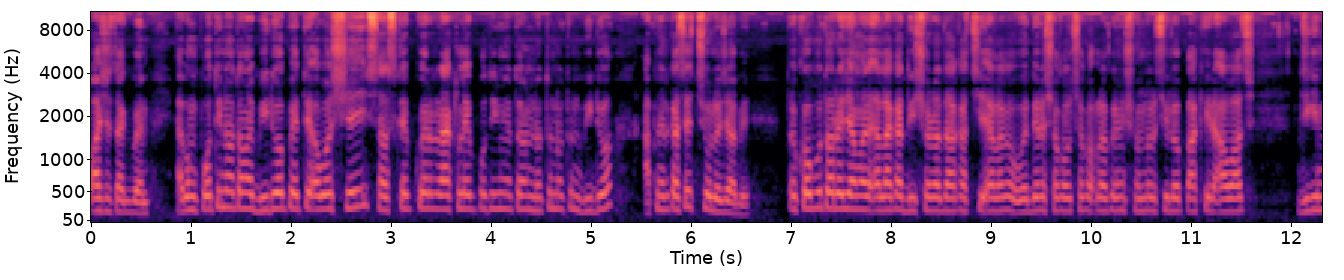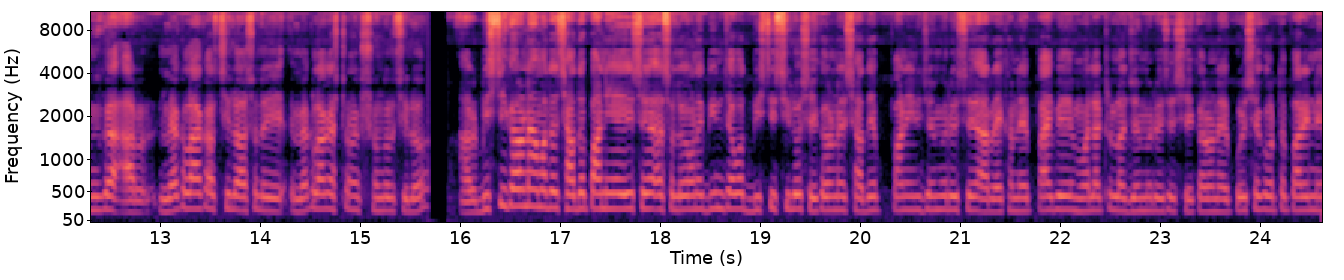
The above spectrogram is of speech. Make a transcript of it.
পাশে থাকবেন। এবং প্রতিনিয়ত আমার ভিডিও পেতে অবশ্যই সাবস্ক্রাইব করে রাখলে প্রতিনিয়ত নতুন নতুন ভিডিও আপনার কাছে চলে যাবে। তো কবুতরে যে আমার এলাকার দৃশ্যটা দেখাচ্ছি, এলাকা ওয়েদারে সকাল সকাল সুন্দর ছিল, পাখির আওয়াজ, ঝিকিমিকা, আর মেঘলা আকাশ ছিল, আসলে মেঘলা আকাশটা অনেক সুন্দর ছিল। আর বৃষ্টির কারণে আমাদের ছাদে পানি এসে, আসলে অনেক দিন যাবৎ বৃষ্টি ছিল, সেই কারণে ছাদে পানি জমে রয়েছে, আর এখানে পাইপে ময়লা টলা জমে রয়েছে, সেই কারণে পরিষ্কার করতে পারিনি,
